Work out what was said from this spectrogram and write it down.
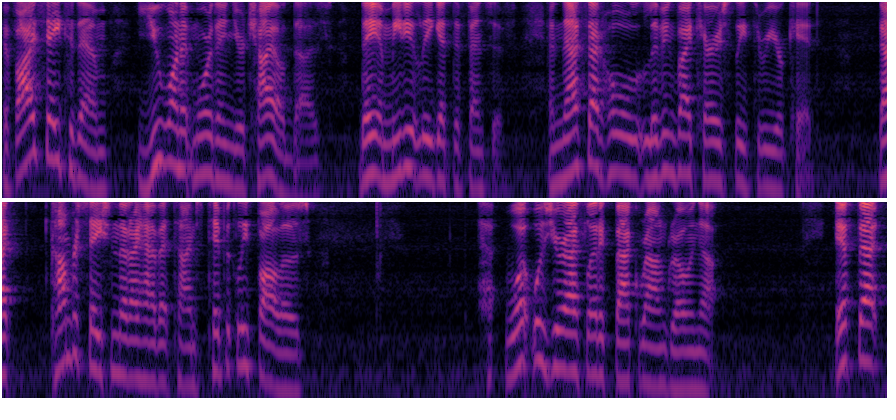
If I say to them, you want it more than your child does, they immediately get defensive. And that's that whole living vicariously through your kid. That conversation that I have at times typically follows what was your athletic background growing up? if that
